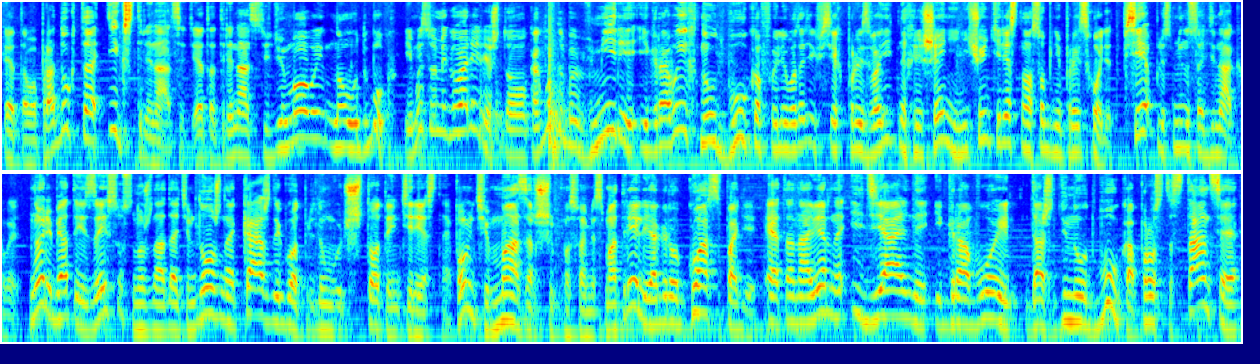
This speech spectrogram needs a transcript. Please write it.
этого продукта X13. Это 13-дюймовый ноутбук. И мы с вами говорили, что как будто бы в мире игровых ноутбуков или вот этих всех производительных решений ничего интересного особо не происходит. Все плюс-минус одинаковые. Но ребята из Asus, нужно отдать им должное, каждый год придумывают что-то интересное. Mothership мы с вами смотрели? Я говорил, господи, это, наверное, идеальный игровой, даже не ноутбук, а просто станция,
